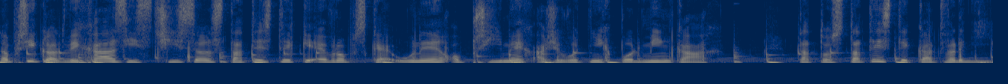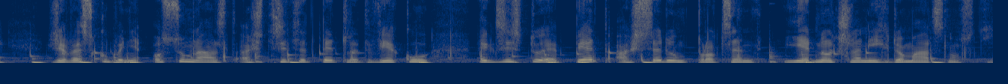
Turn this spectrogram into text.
například vychází z čísel statistiky Evropské unie o příjmech a životních podmínkách. Tato statistika tvrdí, že ve skupině 18 až 35 let věku existuje 5 až 7% jednočlených domácností.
